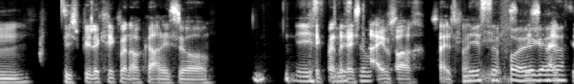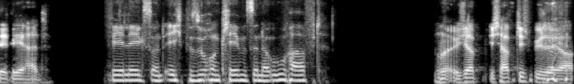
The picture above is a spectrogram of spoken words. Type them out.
Hm. Die Spiele kriegt man auch gar nicht so, Nächste, kriegt man recht nächste einfach, falls man nächste die Folge. CD hat. Felix und ich besuchen Clemens in der U-Haft. Ich hab, ich hab die Spiele, ja.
